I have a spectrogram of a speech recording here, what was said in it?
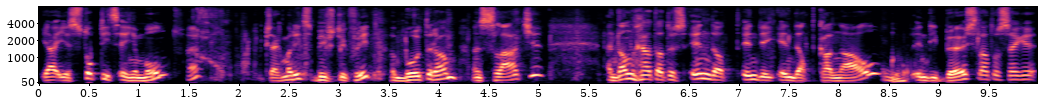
Ja, je stopt iets in je mond, hè. ik zeg maar iets, biefstuk friet, een boterham, een slaatje. En dan gaat dat dus in dat, in die, in dat kanaal, in die buis, laten we zeggen,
